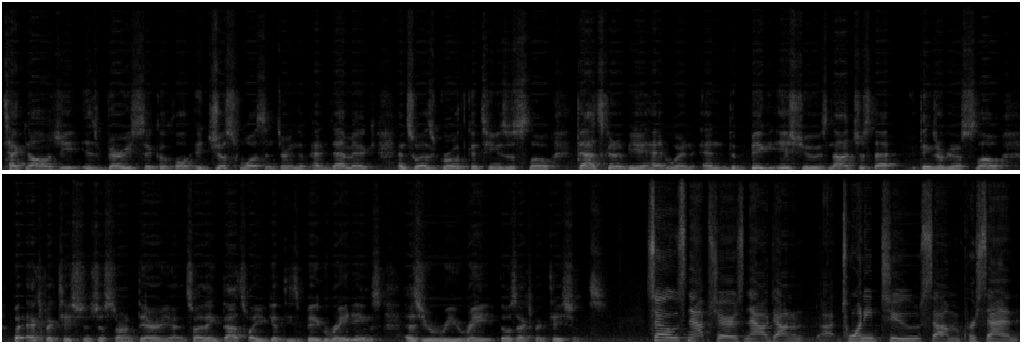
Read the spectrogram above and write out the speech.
technology is very cyclical. It just wasn't during the pandemic. And so as growth continues to slow, that's going to be a headwind. And the big issue is not just that things are going to slow, but expectations just aren't there yet. And so I think that's why you get these big ratings as you re-rate those expectations. So Snap shares now down uh, 22 some percent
